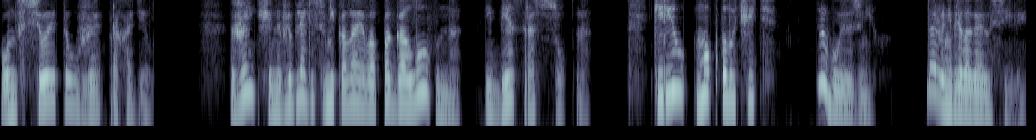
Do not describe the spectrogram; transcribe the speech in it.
он все это уже проходил. Женщины влюблялись в Николаева поголовно и безрассудно. Кирилл мог получить любую из них, даже не прилагая усилий.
